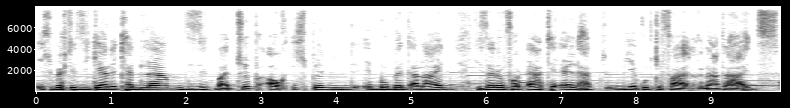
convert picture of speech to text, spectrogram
Ich möchte Sie gerne kennenlernen. Sie sind mein Typ. Auch ich bin im Moment allein. Die Sendung von RTL hat mir gut gefallen. Renate Heinz.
